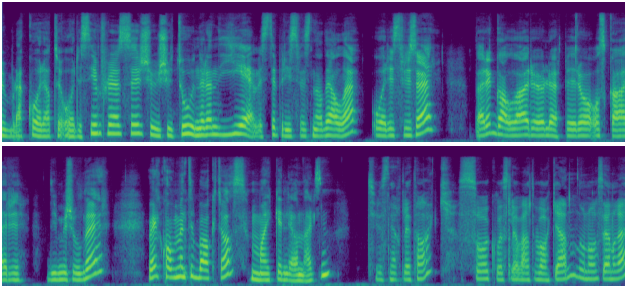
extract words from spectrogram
hun ble kåra til Årets influenser 2022 under den gjeveste prisfesten av de alle, Årets frisør. Da er det galla, rød løper og Oscar-dimensjoner. Velkommen tilbake til oss, Maiken Leonardsen. Tusen hjertelig takk. Så koselig å være tilbake igjen noen år senere.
